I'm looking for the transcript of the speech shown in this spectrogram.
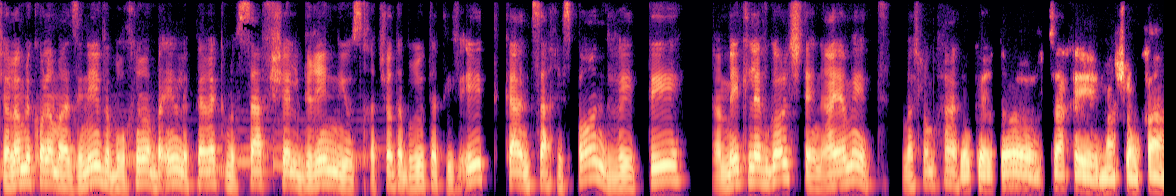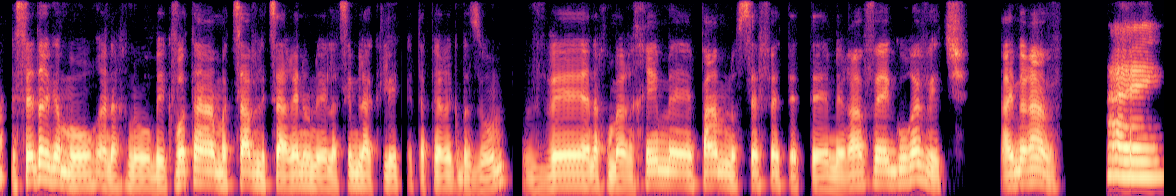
שלום לכל המאזינים וברוכים הבאים לפרק נוסף של Green News, חדשות הבריאות הטבעית. כאן צחי ספונד ואיתי עמית לב גולדשטיין. היי עמית, מה שלומך? בוקר טוב, צחי, מה שלומך? בסדר גמור, אנחנו בעקבות המצב לצערנו נאלצים להקליט את הפרק בזום, ואנחנו מארחים אה, פעם נוספת את אה, מירב אה, גורביץ'. היי מירב. היי,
